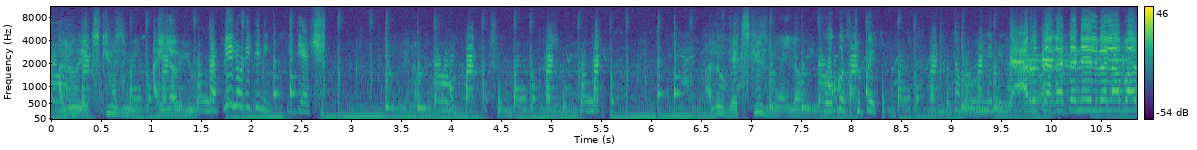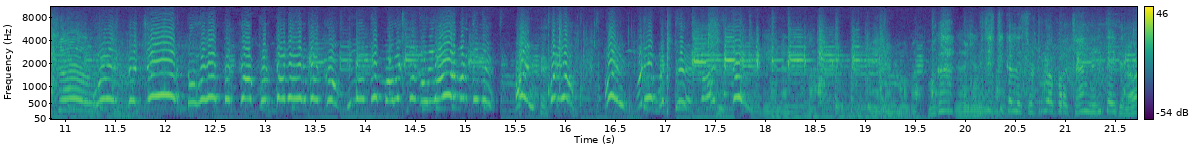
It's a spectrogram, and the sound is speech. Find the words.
Hello excuse me I love you ಚಪ್ಲಿ ನೋಡಿದ್ದೀನಿ hello excuse me I love you ಹೋಗೋ ಸ್ಟುಪಿಡ್ ಯಾರು ತಗತಾನೆ ಇಲ್ವಲ್ಲ ಬಾಸು ಮಗ ಮೆಜೆಸ್ಟಿಕ್ ಮಗ. ಅಲ್ಲಿ ಸುಟ್ಟು ವ್ಯಾಪಾರ ಚೆನ್ನಾಗಿ ನಡೀತಾ ಇದೆನೋ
